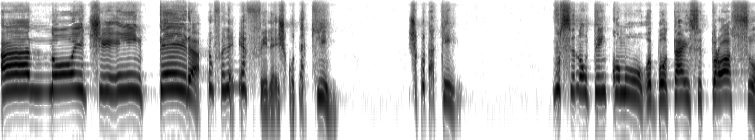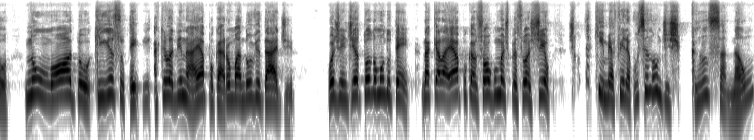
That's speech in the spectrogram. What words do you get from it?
a noite inteira. Eu falei, minha filha, escuta aqui. Escuta aqui. Você não tem como botar esse troço num modo que isso. Aquilo ali na época era uma novidade. Hoje em dia todo mundo tem. Naquela época só algumas pessoas tinham. Escuta aqui, minha filha, você não descansa, não?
